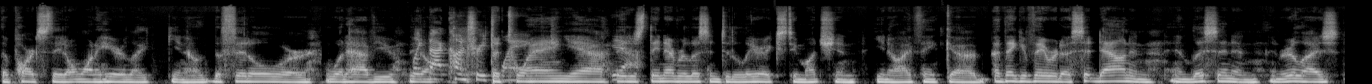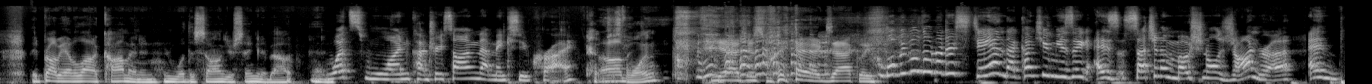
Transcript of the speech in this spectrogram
the parts they don't want to hear, like you know the fiddle or what have you. They Like that country the twang. twang. Yeah, Yeah. they just they never listen to the lyrics too much. And you know, I think uh, I think if they were to sit down and and listen and and realize, they'd probably have a lot of common in, in what the songs are singing about. And What's one country song that makes you cry? Just one? yeah, just yeah, exactly. Well, people don't understand that country music is such an emotional genre and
